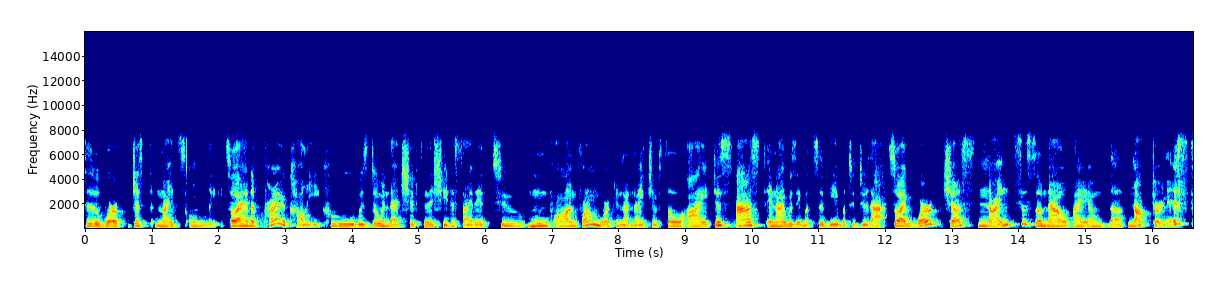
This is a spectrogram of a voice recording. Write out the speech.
to work just nights only. So I had a prior colleague who was doing that shift, and then she decided to move on from working that night shift. So I just asked, and I was able to be able to do that. So I work just nights. So now I am the nocturnist.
